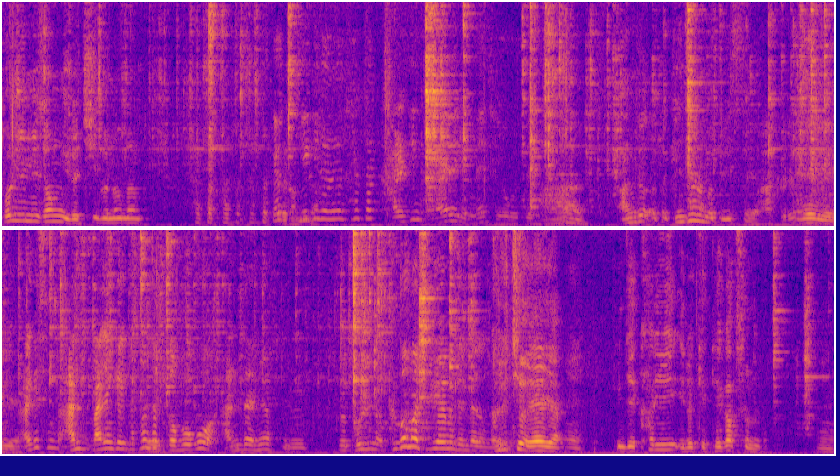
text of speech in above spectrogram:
돌림이성 이렇게 집어 넣으면 살짝 살짝 살짝 이기 들어갑니다. 전에 살짝 갈긴 갈아야 되겠네. 제가 볼 때. 아, 안 돼, 어떤 괜찮은 것도 있어요. 아 그래? 예, 예, 예. 알겠습니다. 안, 만약에 이제 선착 네. 넣어보고 안 되면 그 돌리면 그것만 주의하면 된다는 거예요. 그렇죠, 예, 예. 예. 이제 칼이 이렇게 대각선으로. 음.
